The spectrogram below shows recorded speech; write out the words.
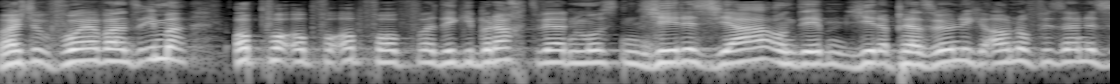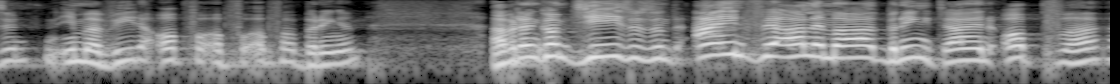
Weißt du, vorher waren es immer Opfer, Opfer, Opfer, Opfer, die gebracht werden mussten, jedes Jahr und eben jeder persönlich auch noch für seine Sünden, immer wieder Opfer, Opfer, Opfer bringen. Aber dann kommt Jesus und ein für alle Mal bringt ein Opfer.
